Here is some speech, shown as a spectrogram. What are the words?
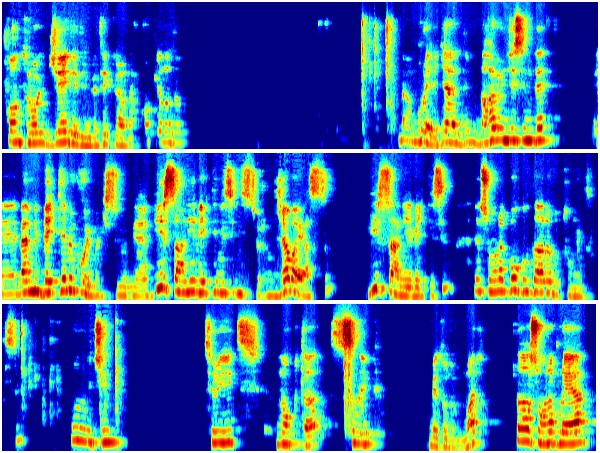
Ctrl C dediğimde tekrardan kopyaladım. Ben buraya geldim. Daha öncesinde e, ben bir bekleme koymak istiyorum. Yani bir saniye beklemesini istiyorum. Java yazsın. Bir saniye beklesin ve sonra Google'da ara butonuna tıklasın. Bunun için treat nokta sleep metodum var. Daha sonra buraya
